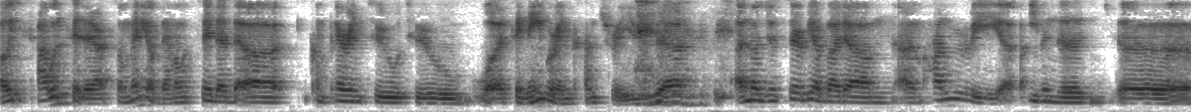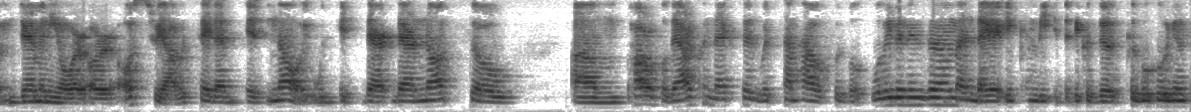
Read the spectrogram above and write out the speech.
Oh, it's, I wouldn't say there are so many of them. I would say that uh, comparing to, to, well, let's say neighboring countries, uh, uh, not just Serbia, but um, um, Hungary, uh, even the, uh, Germany or, or Austria, I would say that it, no, it would, it, they're, they're not so um, powerful. They are connected with somehow football hooliganism, and they, it can be, because the football hooligans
